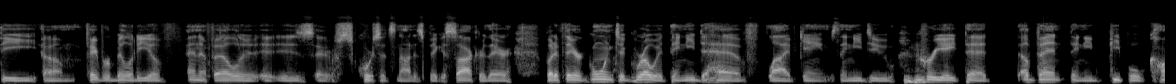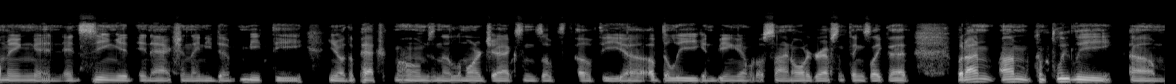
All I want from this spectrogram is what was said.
the um, favorability of NFL is. Of course, it's not as big as soccer there, but if they are going to grow it, they need to have live games. They need to mm-hmm. create that event they need people coming and, and seeing it in action they need to meet the you know the patrick mahomes and the lamar jacksons of of the uh, of the league and being able to sign autographs and things like that but i'm i'm completely um,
